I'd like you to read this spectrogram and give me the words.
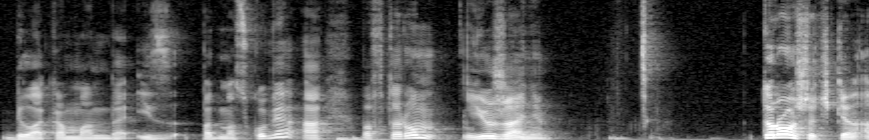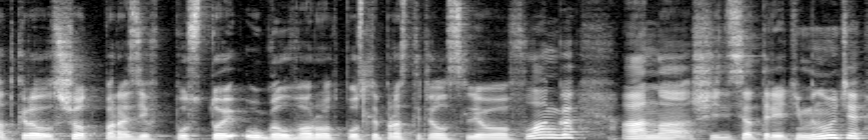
била команда из Подмосковья, а во втором южане. Трошечкин открыл счет, поразив пустой угол ворот после прострела с левого фланга, а на 63-й минуте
